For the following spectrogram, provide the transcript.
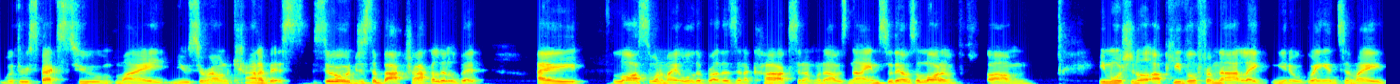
with respects to my use around cannabis so just to backtrack a little bit i lost one of my older brothers in a car accident when I was nine. So there was a lot of um, emotional upheaval from that, like, you know, going into my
